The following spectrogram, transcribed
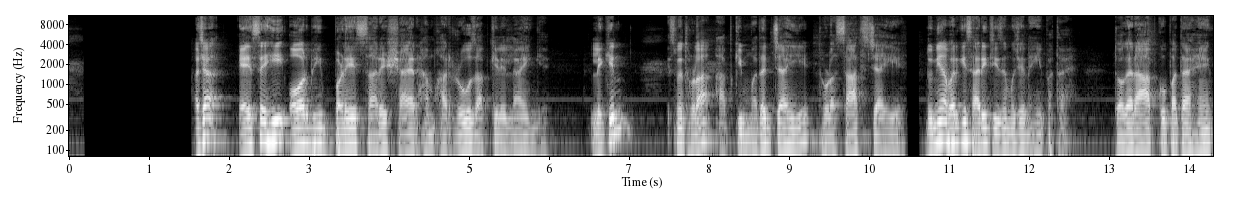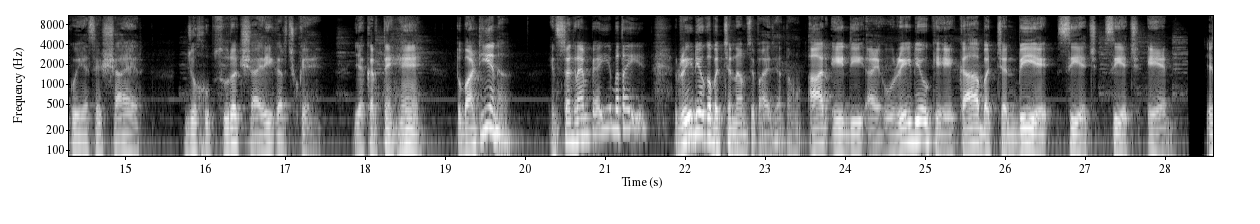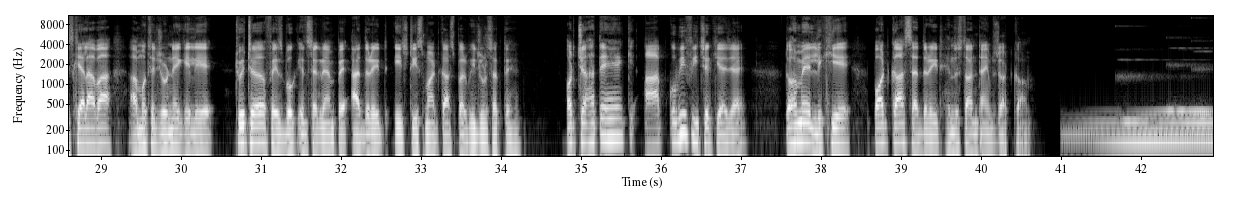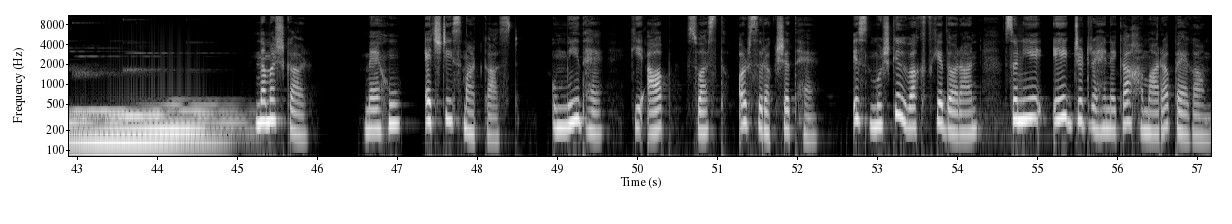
अच्छा ऐसे ही और भी बड़े सारे शायर हम हर रोज आपके लिए लाएँगे। लेकिन इसमें थोड़ा आपकी मदद चाहिए, थोड़ा साथ चाहिए। दुनिया भर की सारी चीज़ें मुझे नहीं पता है। तो अगर आपको पता है कोई ऐसे शायर जो खूबसूरत शायरी कर चुके हैं या करते हैं तो बांटिए ना। इंस्टाग्राम पे आइए, बताइए। रेडियो का बच्चन नाम से पाया जाता हूँ। R A D I O radio के का Bachchan B A C H C H A N इसके अलावा आप मुझसे जुड़ने के लिए ट्विटर फेसबुक इंस्टाग्राम पे at the rate H T पर भी जुड़ सकते हैं। और चाहते हैं कि आपको भी फीचर किया जाए तो हमें लिखिए podcast at the rate Hindustan Times dot com नमस्कार, मैं हूँ एच टी उम्मीद है कि आप स्वस्थ और सुरक्षित हैं। इस मुश्किल वक्त के दौरान सुनिए एकजुट रहने का हमारा पैगाम।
